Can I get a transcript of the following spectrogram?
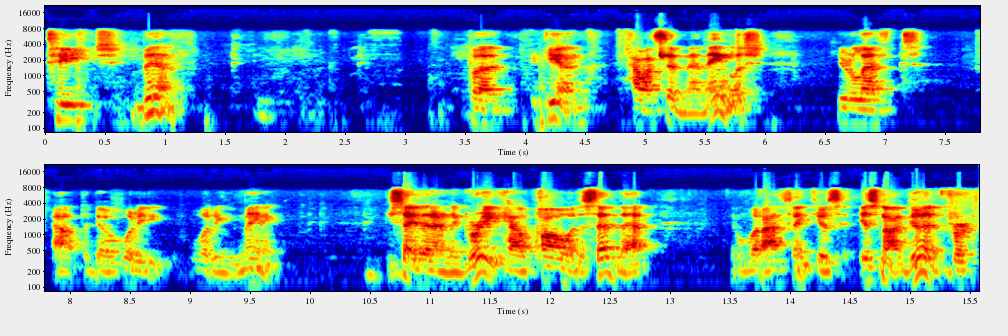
teach Ben. But again, how I said in that English, you're left out to go, what are you, what are you meaning? You say that in the Greek, how Paul would have said that. And what I think is, it's not good for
